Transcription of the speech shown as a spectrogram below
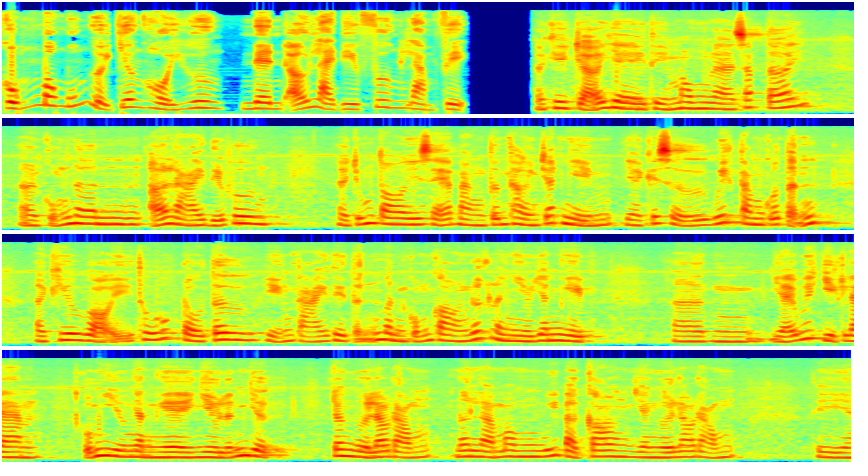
cũng mong muốn người dân hồi hương nên ở lại địa phương làm việc. Khi trở về thì mong là sắp tới ờ, cũng nên ở lại địa phương. Chúng tôi sẽ bằng tinh thần trách nhiệm và cái sự quyết tâm của tỉnh Ờ, kêu gọi thu hút đầu tư. Hiện tại thì tỉnh mình cũng còn rất là nhiều doanh nghiệp ờ, giải quyết việc làm, cũng nhiều ngành nghề, nhiều lĩnh vực cho người lao động nên là mong quý bà con và người lao động thì ờ,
